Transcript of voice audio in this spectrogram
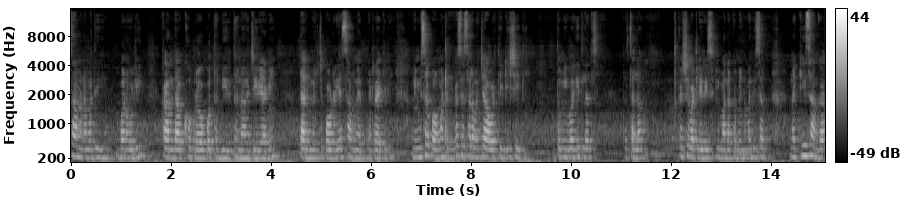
सामानामध्ये बनवली. कांदा खोबरं कोथिंबीर धना जिरे आणि ताल मिरची पावडर या सामान्यात मी ट्राय केली. आणि मिसळपाव म्हटलं की कसं सर्वांची आवडती डिश आहे ती. तुम्ही बघितलंच. तर चला कशी वाटली रेसिपी मला कमेंटमध्ये सांग नक्की सांगा.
